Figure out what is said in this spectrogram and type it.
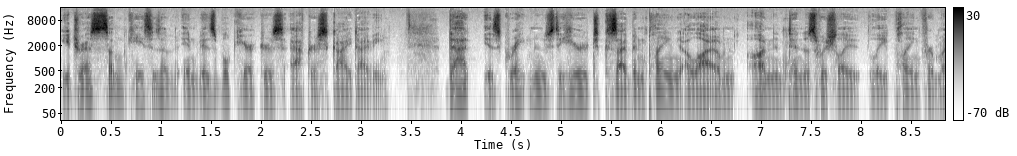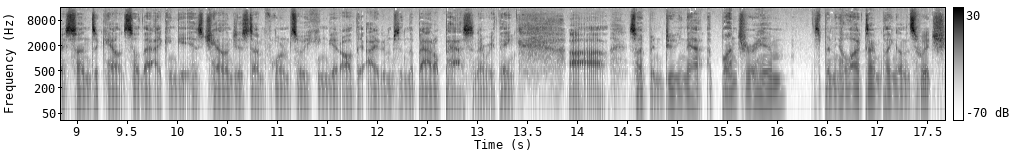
Address some cases of invisible characters after skydiving. That is great news to hear because I've been playing a lot of, on Nintendo Switch lately, playing for my son's account so that I can get his challenges done for him, so he can get all the items in the battle pass and everything. Uh, so I've been doing that a bunch for him spending a lot of time playing on the Switch.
